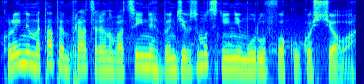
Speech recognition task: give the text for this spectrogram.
Kolejnym etapem prac renowacyjnych będzie wzmocnienie murów wokół kościoła.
